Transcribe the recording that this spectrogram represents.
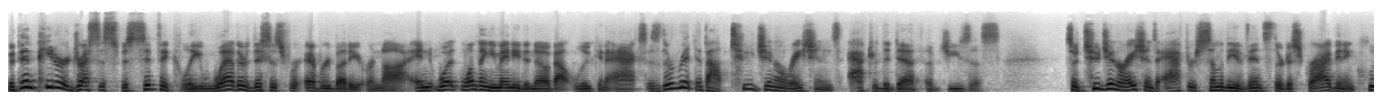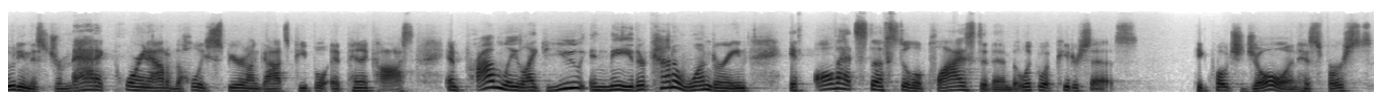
But then Peter addresses specifically whether this is for everybody or not. And what, one thing you may need to know about Luke and Acts is they're written about two generations after the death of Jesus. So, two generations after some of the events they're describing, including this dramatic pouring out of the Holy Spirit on God's people at Pentecost. And probably like you and me, they're kind of wondering if all that stuff still applies to them. But look what Peter says. He quotes Joel in his first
